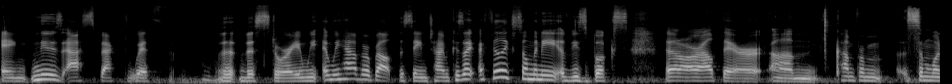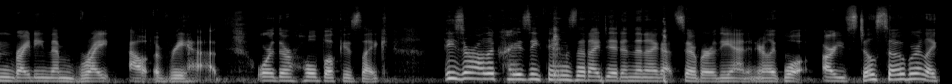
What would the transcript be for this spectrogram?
and news aspect with the, this story, and we and we have about the same time because I, I, feel like so many of these books that are out there um, come from someone writing them right out of rehab, or their whole book is like. These are all the crazy things that I did, and then I got sober at the end. And you're like, "Well, are you still sober? Like,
